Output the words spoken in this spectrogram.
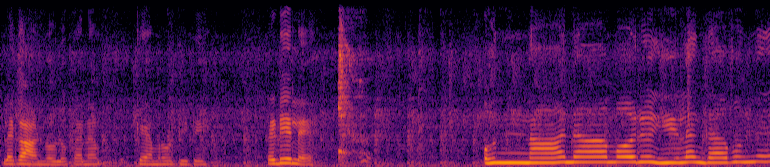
അല്ലേ കാണുള്ളൂ കാരണം ക്യാമറ കൂട്ടിയിട്ടേ റെഡിയല്ലേ ഒന്നാനാമൊരു ഇളങ്കവുങ്ങ്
